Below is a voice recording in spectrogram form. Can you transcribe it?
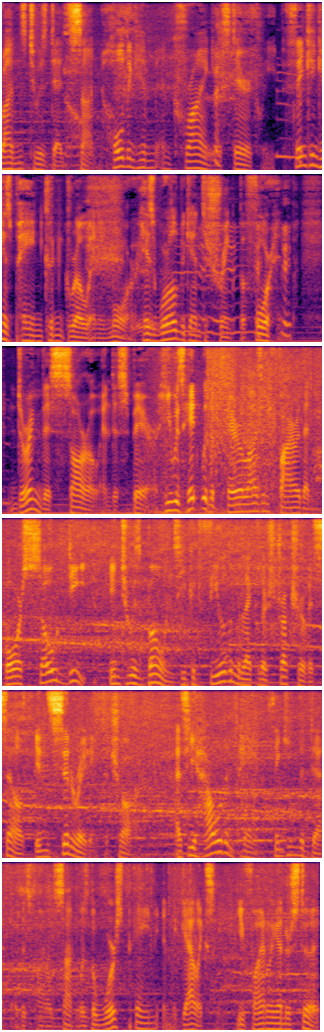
runs to his dead son, holding him and crying hysterically, thinking his pain couldn't grow anymore, his world began to shrink before him. During this sorrow and despair, he was hit with a paralyzing fire that bore so deep into his bones he could feel the molecular structure of his cells incinerating to char. As he howled in pain, thinking the death of his final son was the worst pain in the galaxy, he finally understood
